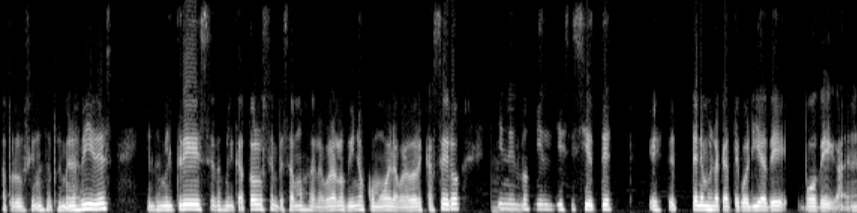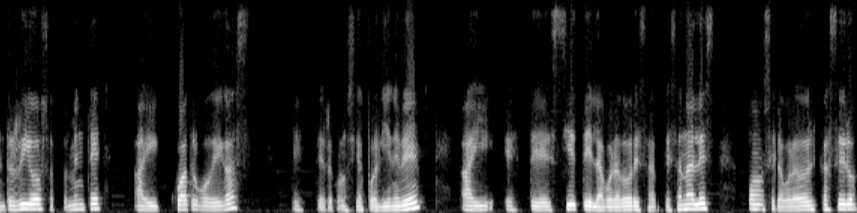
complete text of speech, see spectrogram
a producir nuestras primeras vides. En 2013, 2014 empezamos a elaborar los vinos como elaboradores caseros y en el 2017 este, tenemos la categoría de bodega. En Entre Ríos actualmente hay cuatro bodegas este, reconocidas por el INB hay este, siete elaboradores artesanales, 11 elaboradores caseros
